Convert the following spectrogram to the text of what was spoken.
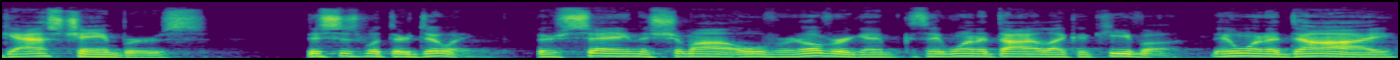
gas chambers, this is what they're doing. They're saying the Shema over and over again because they want to die like Akiva. They want to die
